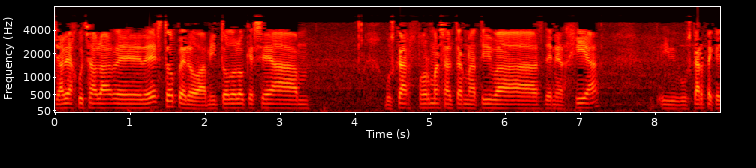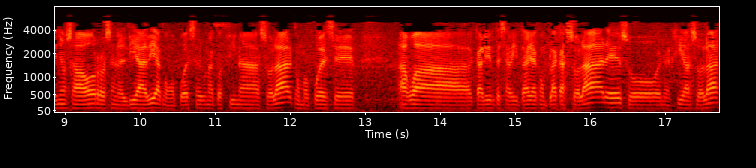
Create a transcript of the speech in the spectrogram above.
yo había escuchado hablar de, de esto, pero a mí todo lo que sea buscar formas alternativas de energía y buscar pequeños ahorros en el día a día, como puede ser una cocina solar, como puede ser agua caliente sanitaria con placas solares o energía solar.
